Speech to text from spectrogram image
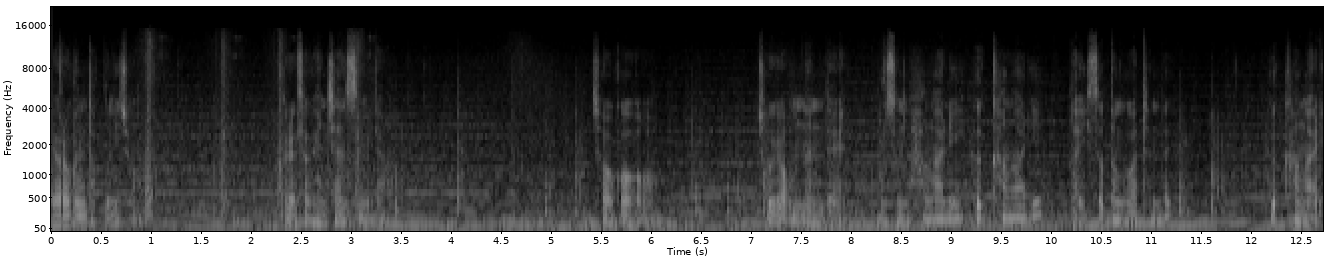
여러분 덕분이죠. 그래서 괜찮습니다. 저거 저기 없는데 무슨 항아리? 흑항아리? 나 있었던 것 같은데? 흑항아리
